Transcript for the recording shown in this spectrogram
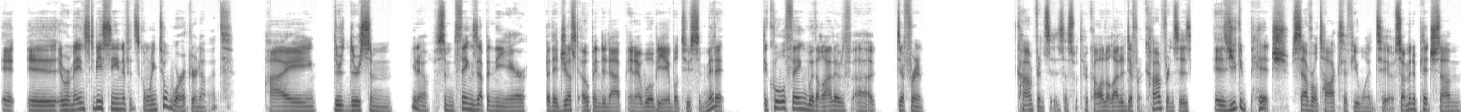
it is, it remains to be seen if it's going to work or not. I, there's, there's some, you know, some things up in the air, but they just opened it up and I will be able to submit it. The cool thing with a lot of, uh, different conferences, that's what they're called, a lot of different conferences is you could pitch several talks if you want to. So I'm going to pitch some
